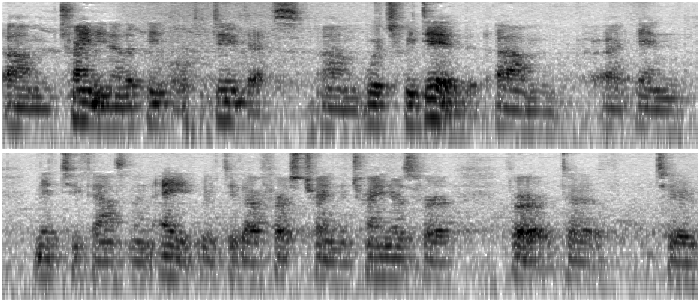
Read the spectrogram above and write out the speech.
um, training other people to do this, um, which we did um, uh, in mid 2008. We did our first train the trainers for, for to, to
